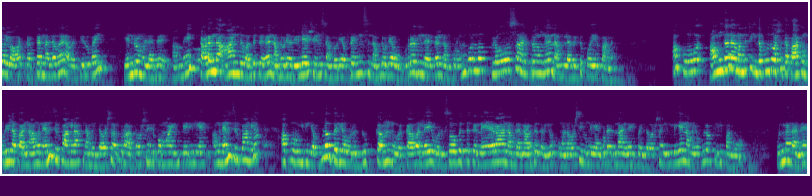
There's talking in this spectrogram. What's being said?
த Lord கர்த்தர் நல்லவர் அவர் கிருவை என்றும் உள்ளது. ஆமே கடந்த ஆண்டு வந்துட்டு நம்மளுடைய ரிலேஷன்ஸ் நம்மளுடைய ஃப்ரெண்ட்ஸ் நம்மளுடைய உறவினர்கள் நமக்கு ரொம்ப ரொம்ப க்ளோஸாக இருக்கிறவங்க நம்மளை விட்டு போயிருப்பாங்க. அப்போ அவங்க வந்துட்டு இந்த புது வருஷத்தை பார்க்க முடியல பாருங்க. அவங்க நினைச்சிருப்பாங்களா நம்ம இந்த வருஷம் இருக்கிறோம் அடுத்த வருஷம் இருப்போமா இது தெரியலையே. அவங்க நினைச்சிருப்பாங்களா? அப்போ இது எவ்வளோ பெரிய ஒரு துக்கம் ஒரு கவலை ஒரு சோகத்துக்கு நேராக நம்மளை நடத்துது. ஐயோ போன வருஷம் இவங்க என் கூட இருந்தாங்க இப்போ இந்த வருஷம் இல்லையே நம்ம எவ்வளோ ஃபீல் பண்ணுவோம். உண்மைதானே?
